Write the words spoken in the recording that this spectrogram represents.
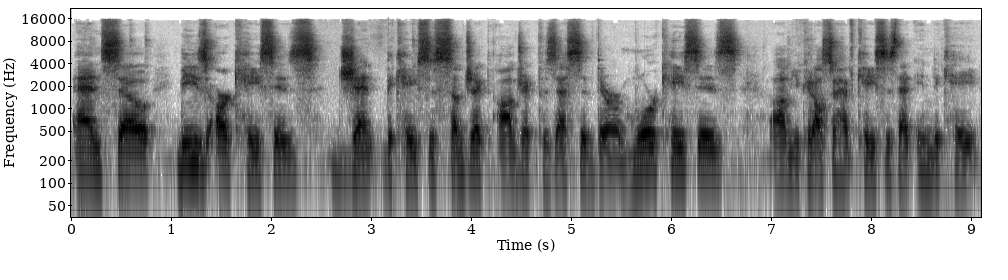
and so these are cases, gent, the cases subject, object, possessive. There are more cases. Um, you could also have cases that indicate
